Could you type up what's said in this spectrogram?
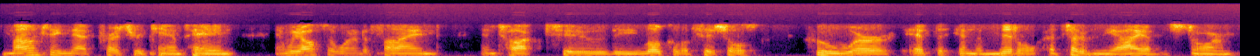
mounting that pressure campaign, and we also wanted to find and talk to the local officials who were at the, in the middle, sort of in the eye of the storm.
